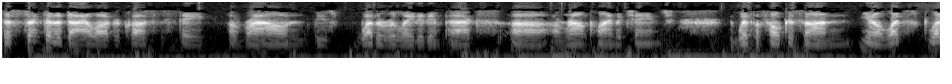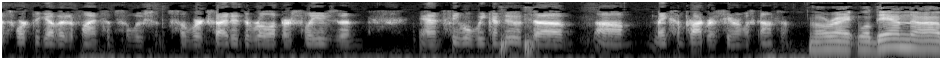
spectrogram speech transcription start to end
to strengthen a dialogue across the state around these weather-related impacts uh, around climate change, with a focus on, you know, let's let's work together to find some solutions. So we're excited to roll up our sleeves and and see what we can do to um, make some progress here in Wisconsin. All right. Well, Dan, uh,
